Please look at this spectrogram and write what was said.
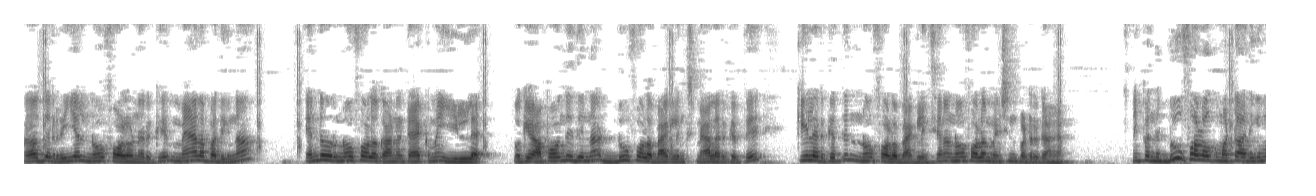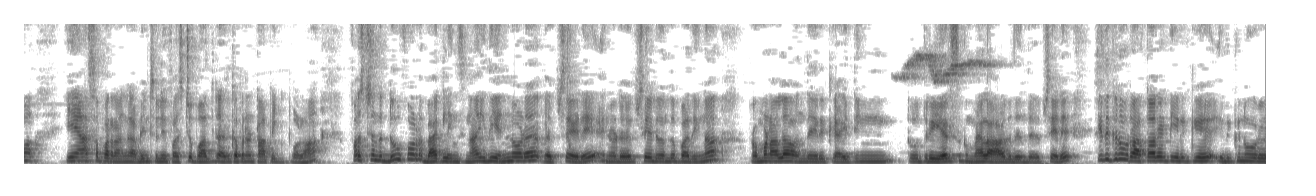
அதாவது ரியல் நோ ஃபாலோன்னு இருக்குது மேலே பார்த்தீங்கன்னா எந்த ஒரு நோ ஃபாலோக்கான டேக்குமே இல்லை. ஓகே அப்போ வந்து இதுனா டூ ஃபாலோ பேக் லிங்க்ஸ் மேலே இருக்கிறது கீழே இருக்கிறது நோ ஃபாலோ பேக் லிங்க்ஸ் ஏன்னா நோ ஃபாலோ மென்ஷன் பண்ணிருக்காங்க. இப்போ இந்த டூ ஃபாலோவுக்கு மட்டும் அதிகமாக ஏன் ஆசைப்பட்றாங்க அப்படின்னு சொல்லி ஃபஸ்ட்டு பார்த்துட்டு அதுக்கப்புறம் டாபிக் போகலாம் ஃபஸ்ட் இந்த டூ ஃபாலோ பேக்லிங்ஸ்னால் இது என்னோட வெப்சைடு என்னோட வெப்சைட் வந்து பார்த்திங்கன்னா ரொம்ப நாளாக வந்து இருக்குது ஐ திங்க் டூ த்ரீ இயர்ஸ்க்கு மேலே ஆகுது இந்த வெப்சைடு இதுக்குன்னு ஒரு அத்தாரிட்டி இருக்குது இதுக்குன்னு ஒரு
